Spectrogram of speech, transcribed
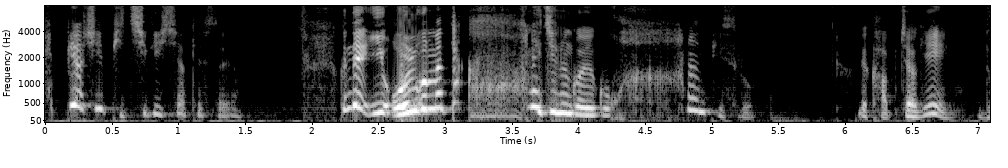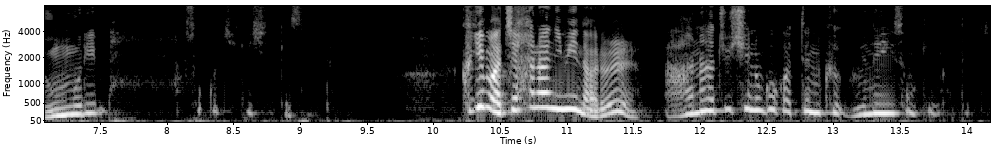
햇볕이 비치기 시작했어요. 근데 이 얼굴만 따끈해지는 거예요. 그 환한 빛으로. 근데 갑자기 눈물이 막 솟구치기 시작했습니다. 그게 마치 하나님이 나를 안아주시는 것 같은 그 은혜의 손길 같았지.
